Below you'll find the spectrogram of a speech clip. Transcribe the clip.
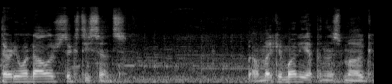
$31.60. I'm making money up in this mug.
